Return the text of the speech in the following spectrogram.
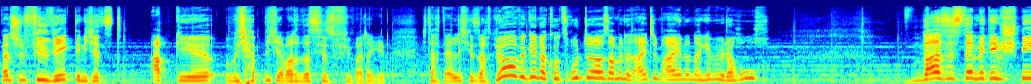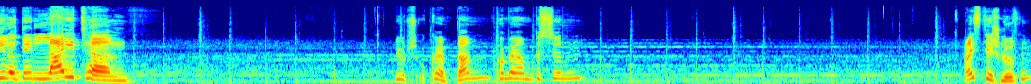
ganz schön viel Weg, den ich jetzt abgehe. Ich habe nicht erwartet, dass hier so viel weitergeht. Ich dachte ehrlich gesagt, ja, wir gehen da kurz runter, sammeln ein Item ein und dann gehen wir wieder hoch. Was ist denn mit dem Spiel und den Leitern? Gut, okay. Dann können wir ja ein bisschen Eistee schlürfen.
